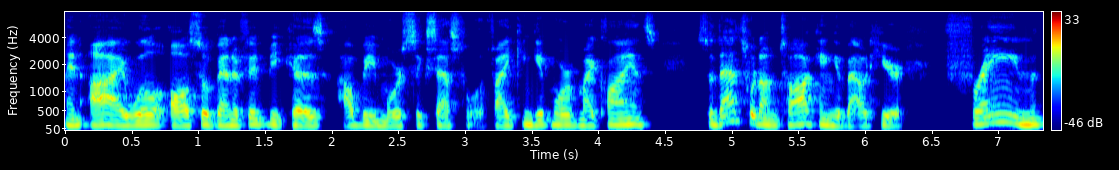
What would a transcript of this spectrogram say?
And I will also benefit because I'll be more successful if I can get more of my clients. So that's what I'm talking about here. Frame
